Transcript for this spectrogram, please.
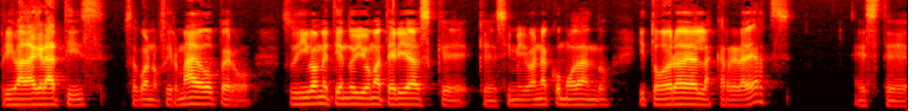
privada gratis, o sea, bueno, firmado, pero entonces iba metiendo yo materias que, que sí me iban acomodando y todo era de la carrera de artes. Este,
